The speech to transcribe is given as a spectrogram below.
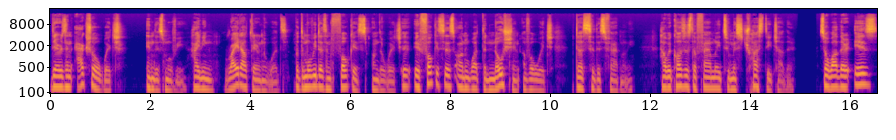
There is an actual witch in this movie, hiding right out there in the woods. But the movie doesn't focus on the witch, it, it, focuses on what the notion of a witch does to this family, how it causes the family to mistrust each other. So while there is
